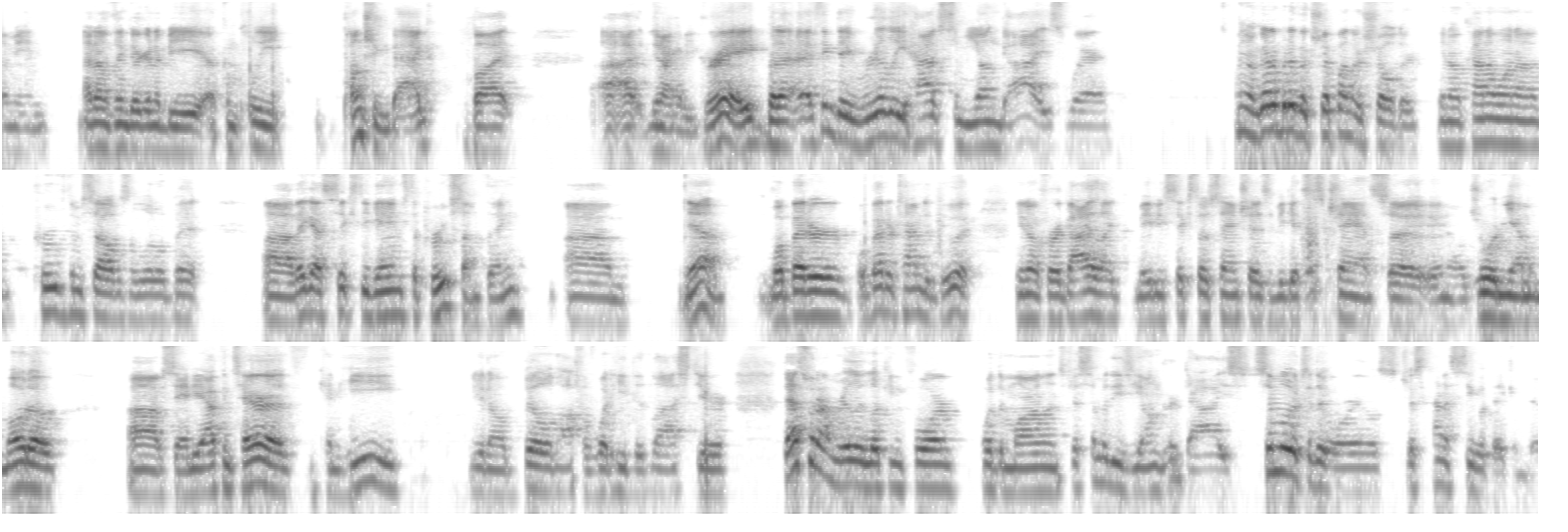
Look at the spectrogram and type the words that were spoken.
I mean I don't think they're going to be a complete punching bag, but uh, they're not going to be great. But I think they really have some young guys where you know, got a bit of a chip on their shoulder. You know, kind of want to prove themselves a little bit. Uh, they got 60 games to prove something. Um, yeah, what better what better time to do it? You know, for a guy like maybe Sixto Sanchez if he gets his chance. Uh, you know, Jordan Yamamoto, uh, Sandy Alcantara, can he, you know, build off of what he did last year? That's what I'm really looking for with the Marlins. Just some of these younger guys, similar to the Orioles, just kind of see what they can do.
